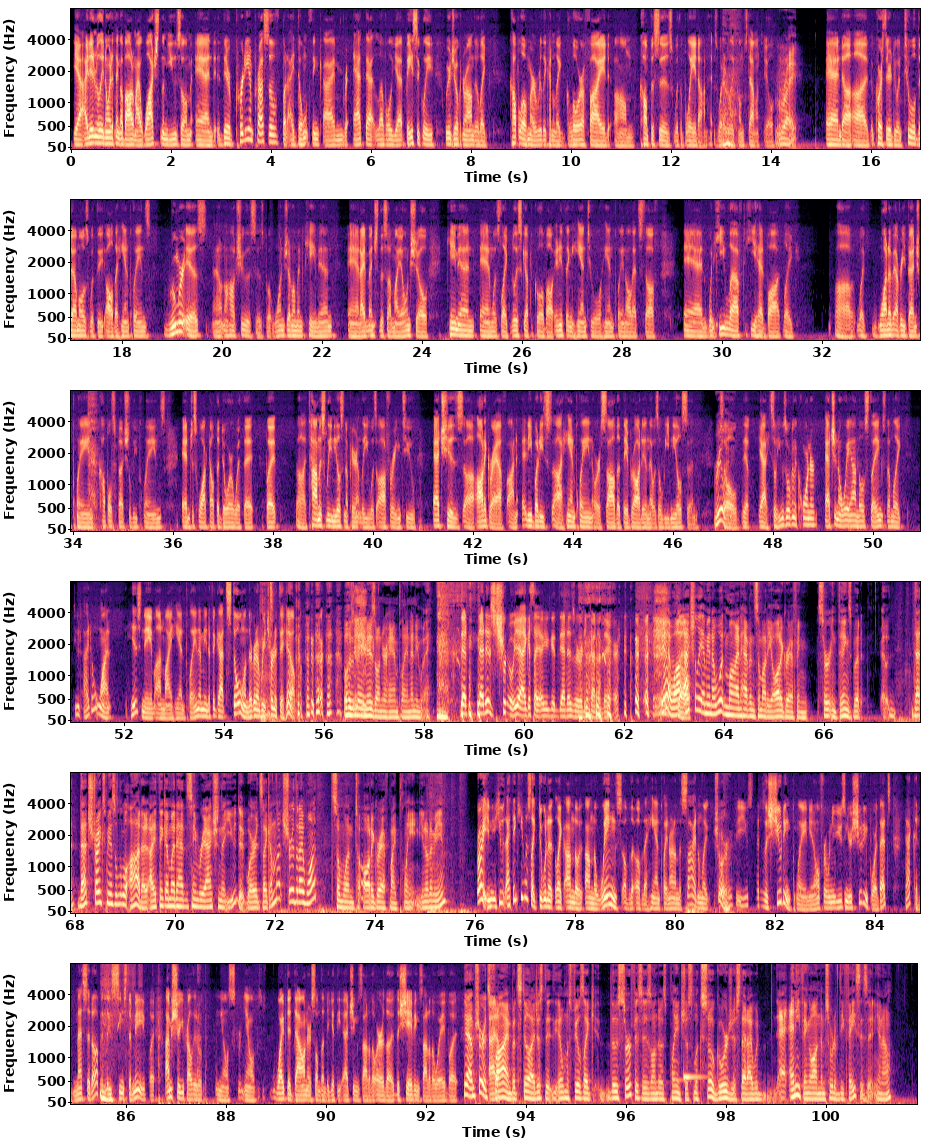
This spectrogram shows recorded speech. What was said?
Yeah, I didn't really know anything about them. I watched them use them, and they're pretty impressive. But I don't think I'm at that level yet. Basically, we were joking around. They're like a couple of them are really kind of like glorified um, compasses with a blade on it. Is what it really comes down to. Right. And uh, uh, of course, they're doing tool demos with the all the hand planes. Rumor is, I don't know how true this is, but one gentleman came in, and I mentioned this on my own show. Came in and was like really skeptical about anything hand tool, hand plane, all that stuff. And when he left, he had bought like uh, like one of every bench plane, a couple specialty planes, and just walked out the door with it. But uh, Thomas Lie-Nielsen apparently was offering to etch his uh, autograph on anybody's uh, hand plane or saw that they brought in that was a Lie-Nielsen. Really? So yeah, yeah, so he was over in the corner etching away on those things, and I'm like, dude, I don't want his name on my hand plane. I mean, if it got stolen, they're going to return it to him. Well, his name is on your hand plane anyway. that that is true. Yeah, I guess I, that is already kind of there. yeah. Well, So- actually, I mean, I wouldn't mind having somebody autographing certain things, but uh, that that strikes me as a little odd. I, I think I might have had the same reaction that you did, where it's like I'm not sure that I want someone to autograph my plane. You know what I mean? Right, and he, I think he was like doing it like on the on the wings of the of the hand plane, right on the side. I'm like, Sure. if you use that as a shooting plane, you know, for when you're using your shooting board. That's that could mess it up. At least seems to me. But I'm sure you probably would have, you know, sc- you know, wiped it down or something to get the etchings out of the or the the shavings out of the way. But Yeah, I'm sure it's I fine, but still, I just it, it almost feels like those surfaces on those planes just look so gorgeous that I would anything on them sort of defaces it. You know?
